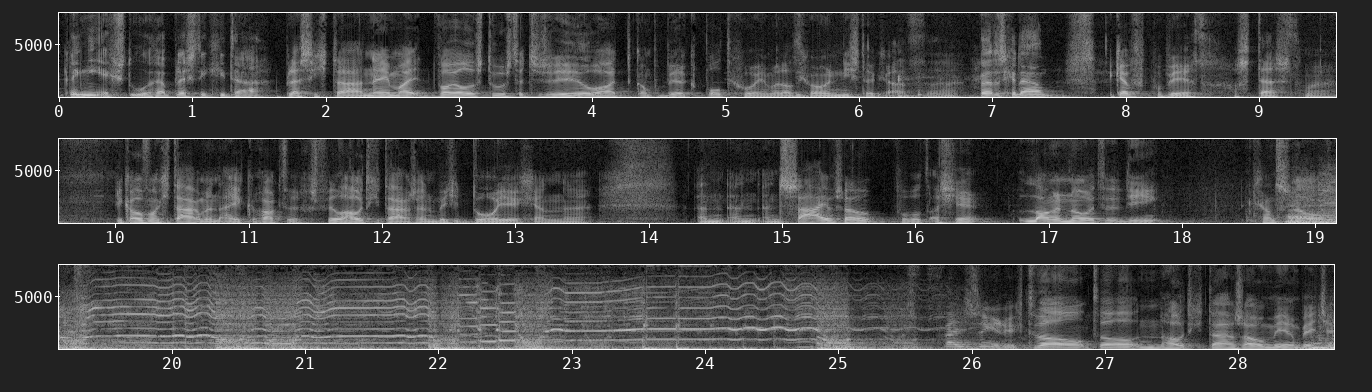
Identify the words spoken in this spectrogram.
Klinkt niet echt stoer, hè? Plastic gitaar. Plastic gitaar. Nee, maar het wel stoer is dat je ze heel hard kan proberen kapot te gooien... maar dat het gewoon niet stuk gaat. Uh. Wat is gedaan? Ik heb het geprobeerd als test, maar... Ik hou van gitaren met een eigen karakter. Veel houtgitaren zijn een beetje dooiig en, uh, en, en, en saai of zo. Bijvoorbeeld als je lange noten die gaan snel... vrij zingerig. Terwijl, terwijl een houtgitaar zou meer een beetje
